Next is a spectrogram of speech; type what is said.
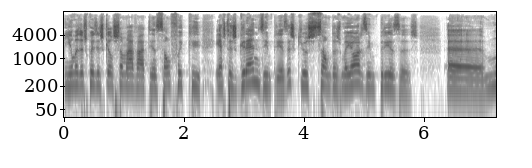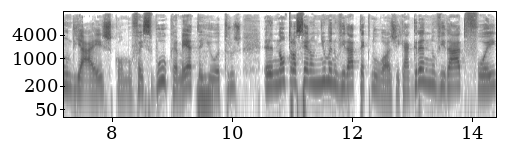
e uma das coisas que ele chamava a atenção foi que estas grandes empresas, que hoje são das maiores empresas uh, mundiais, como o Facebook, a Meta uhum. e outros, uh, não trouxeram nenhuma novidade tecnológica. A grande novidade foi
